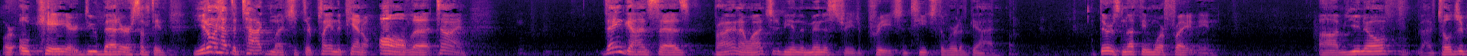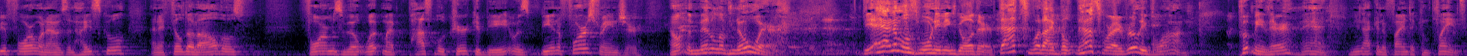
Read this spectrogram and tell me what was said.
or okay or do better or something. You don't have to talk much if they're playing the piano all the time. Then God says, Brian, I want you to be in the ministry to preach and teach the Word of God. There's nothing more frightening. Um, you know, I've told you before when I was in high school and I filled out all those forms about what my possible career could be. It was being a forest ranger out in the middle of nowhere. The animals won't even go there. That's, what I, that's where I really belong. Put me there, man, you're not going to find a complaint.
